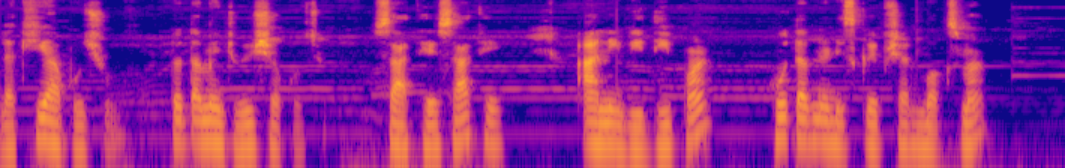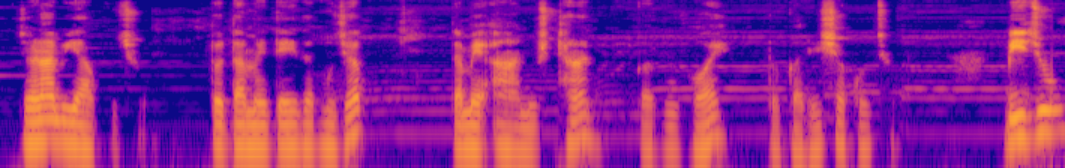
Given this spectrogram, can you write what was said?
લખી આપું છું, તો તમે જોઈ શકો છો. સાથે સાથે આની વિધિ પણ હું તમને ડિસ્ક્રિપ્શન બોક્સમાં જણાવી આપું છું. તો તમે તે મુજબ તમે આ અનુષ્ઠાન કરવું હોય તો કરી શકો છો. બીજું,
